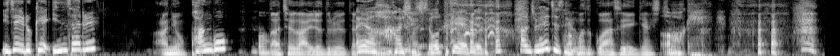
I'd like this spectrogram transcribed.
이제 이렇게 인사를 아니요. 광고 어. 아, 제가 알려드려야 되나요? 아셨어 어떻게 해야 돼? 한번 좀 해주세요. 광고 듣고 와서 얘기하시죠. 어, 오케이.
